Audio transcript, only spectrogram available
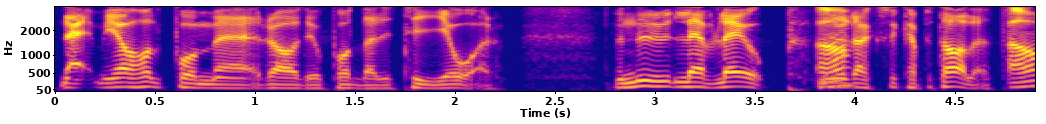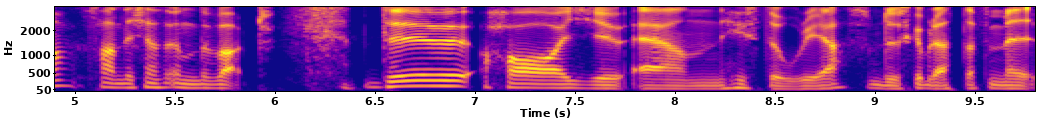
Nej, men jag har hållit på med radiopoddar i tio år. Men nu levlar jag upp. Nu är Ja. det dags för kapitalet. Ja, fan det känns underbart. Du har ju en historia som du ska berätta för mig.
